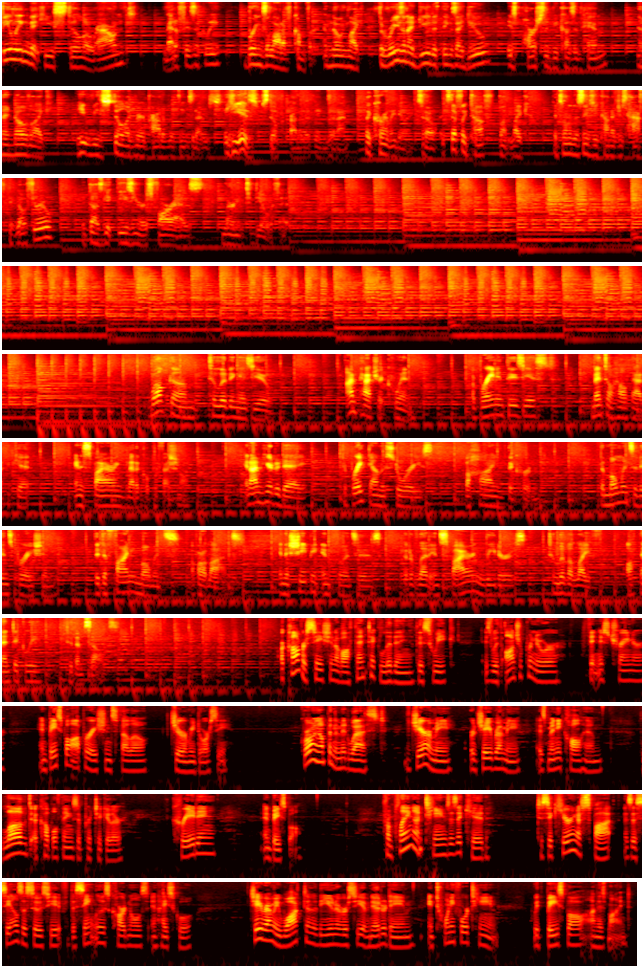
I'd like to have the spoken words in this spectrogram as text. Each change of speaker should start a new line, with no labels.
feeling that he's still around metaphysically brings a lot of comfort. And knowing like the reason I do the things I do is partially because of him. And I know like he, would be still like very proud of the things that I was he is still proud of the things that I'm like currently doing. So it's definitely tough but like it's one of those things you kind of just have to go through. It does get easier as far as learning to deal with it
Welcome to Living as You. I'm Patrick Quinn, a brain enthusiast, mental health advocate, and aspiring medical professional. And I'm here today to break down the stories behind the curtain, the moments of inspiration, the defining moments of our lives, and the shaping influences that have led inspiring leaders to live a life authentically to themselves. Conversation of authentic living this week is with entrepreneur, fitness trainer, and baseball operations fellow Jeremy Dorsey. Growing up in the Midwest, Jeremy, or J. Remy as many call him, loved a couple things in particular creating and baseball. From playing on teams as a kid to securing a spot as a sales associate for the St. Louis Cardinals in high school J. Remy walked into the University of Notre Dame in 2014 with baseball on his mind.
